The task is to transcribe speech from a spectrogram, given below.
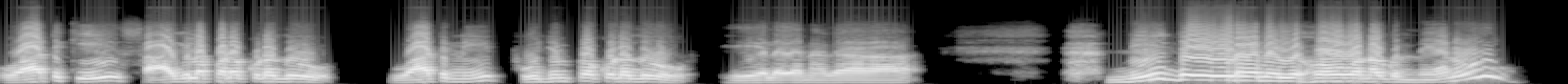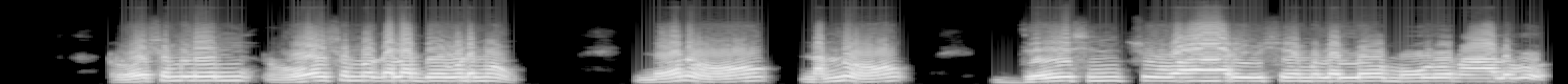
వాటికి సాగిలపడకూడదు. వాటిని పూజింపకూడదు. ఏలయనగా నీ దేవుడైన యహోవనకు నేను రోషము లేని రోషము గల దేవుడను నేను నన్ను ద్వేషించు వారి విషయములలో మూడు నాలుగు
